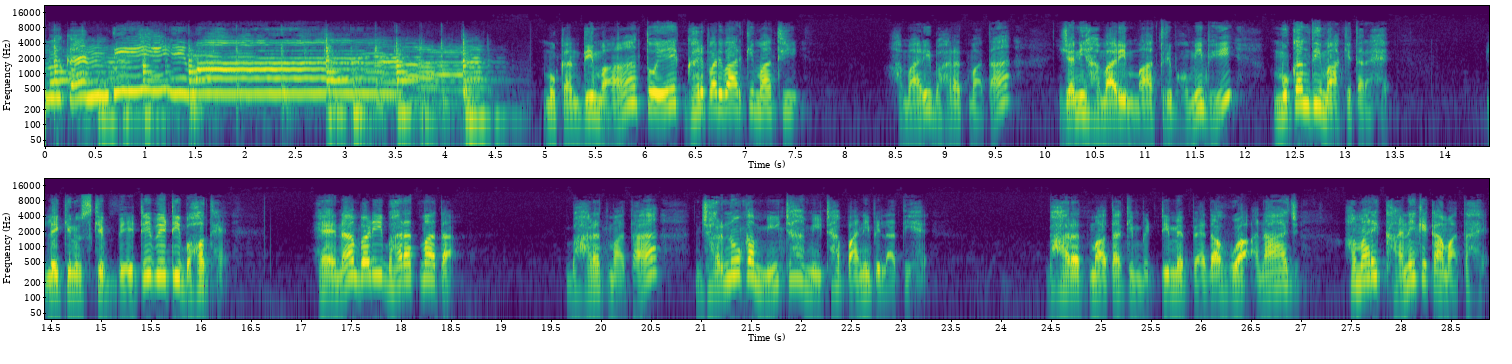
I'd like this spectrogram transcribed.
मुकंदी माँ। मुकंदी माँ तो एक घर परिवार की माँ थी। हमारी भारत माता, यानी हमारी मातृभूमि भी मुकंदी माँ की तरह है। लेकिन उसके बेटे बेटी बहुत हैं। है ना, बड़ी भारत माता? भारत माता झरनों का मीठा मीठा पानी पिलाती है। भारत माता की मिट्टी में पैदा हुआ अनाज हमारे खाने के काम आता है।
